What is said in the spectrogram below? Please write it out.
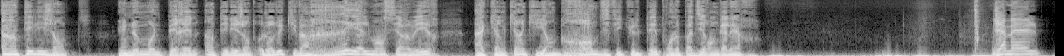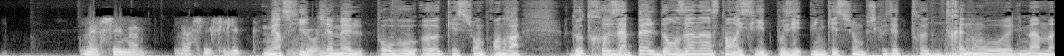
intelligente. Une aumône pérenne, intelligente aujourd'hui qui va réellement servir à quelqu'un qui est en grande difficulté, pour ne pas dire en galère. Jamel. Merci, madame. Merci Philippe. Merci Jamel pour vos euh, questions. On prendra d'autres appels dans un instant. Essayez de poser une question puisque vous êtes très nombreux à l'imam.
